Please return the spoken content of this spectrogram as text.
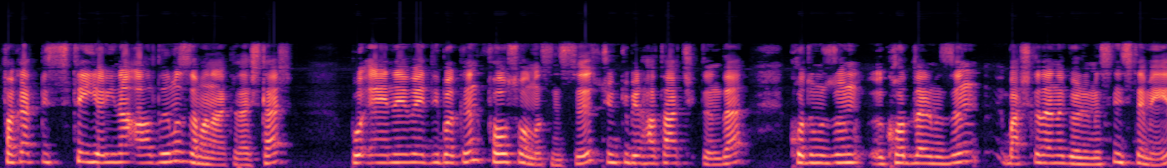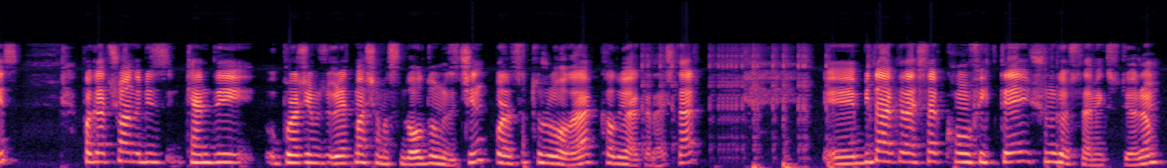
Fakat biz siteyi yayına aldığımız zaman arkadaşlar bu env debug'ın false olmasını isteriz. Çünkü bir hata çıktığında kodumuzun kodlarımızın başkalarına görülmesini istemeyiz. Fakat şu anda biz kendi projemizi üretme aşamasında olduğumuz için burası true olarak kalıyor arkadaşlar. Ee, bir de arkadaşlar config'de şunu göstermek istiyorum.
